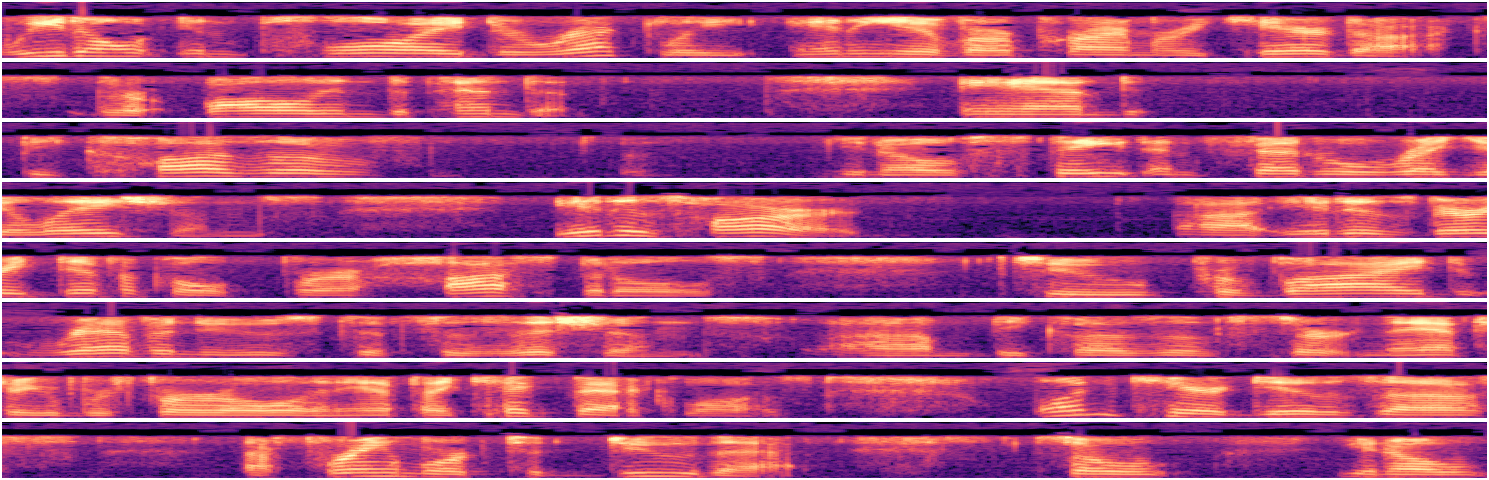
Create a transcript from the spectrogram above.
we don't employ directly any of our primary care docs. They're all independent. And because of you know state and federal regulations, it is hard. Uh, it is very difficult for hospitals to provide revenues to physicians um, because of certain anti-referral and anti-kickback laws. One Care gives us a framework to do that. So, you know,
